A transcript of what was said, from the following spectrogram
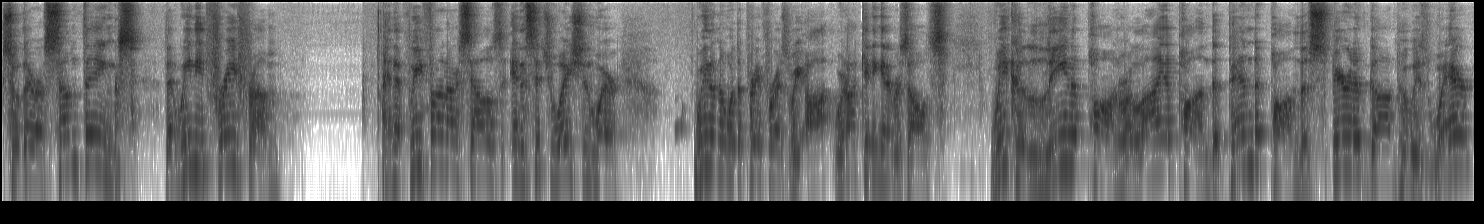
So there are some things that we need free from. And if we find ourselves in a situation where we don't know what to pray for as we ought, we're not getting any results, we could lean upon, rely upon, depend upon the Spirit of God who is where?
